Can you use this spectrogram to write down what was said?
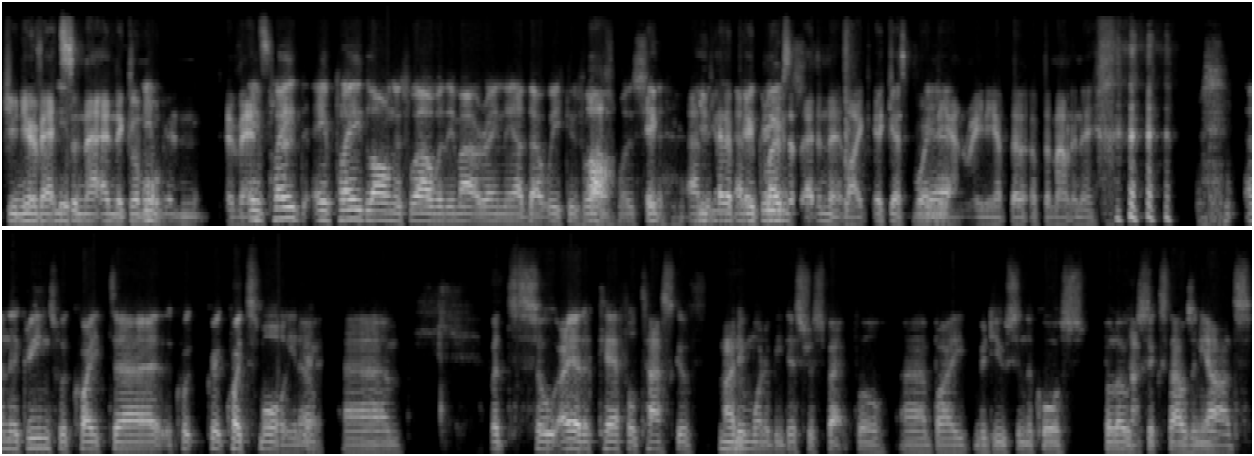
junior events it, and that and the Glamorgan it, events. It played it played long as well with the amount of rain they had that week as well. Oh, it, and you the, get a, and it blows up there, doesn't it? Like it gets windy yeah. and rainy up the up the mountain there. and the greens were quite uh, quite quite small, you know. Yeah. Um, but so I had a careful task of Mm. I hmm. didn't want to be disrespectful uh, by reducing the course below no. 6,000 yards,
